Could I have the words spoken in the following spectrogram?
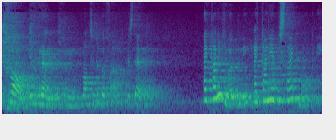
slaap en drink en maak sy doeke vuil. Dis dit. Hy kan nie loop nie. Hy kan nie 'n besluit maak nie.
